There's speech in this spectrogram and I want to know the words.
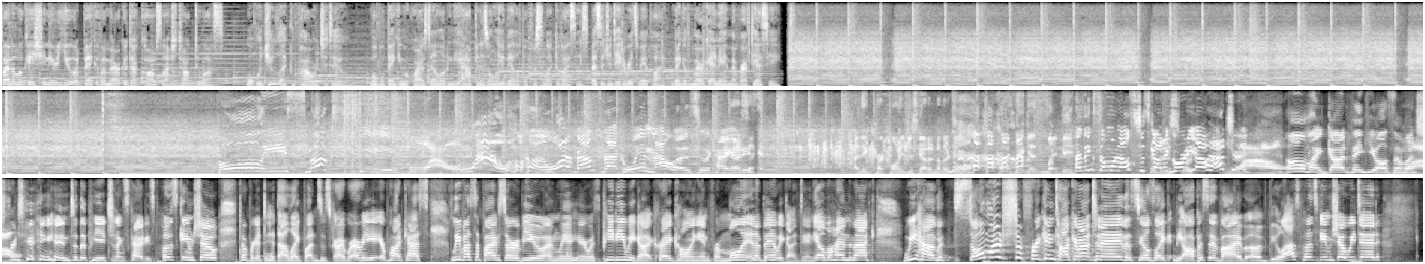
Find a location near you at bankofamerica.com slash talk to us. What would you like the power to do? Mobile banking requires downloading the app and is only available for select devices. Message and data rates may apply. Bank of America and a member FDIC. Holy smokes, Petey. Wow. Wow. what a bounce back win that was for the Hang on a Coyotes. I think Carcone just got another goal. I think it might be. I think someone else just Someone got a. Gordio hat trick. Wow. Oh my God. Thank you all so much for tuning in to the PHNX Coyotes post game show. Don't forget to hit that like button, subscribe wherever you get your podcasts. Leave us a five star review. I'm Leah here with Petey. We got Craig calling in from Mullett in a bit. We got Danielle behind the Mac. We have so much to freaking talk about today. This feels like the opposite vibe of the last post game show we did.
